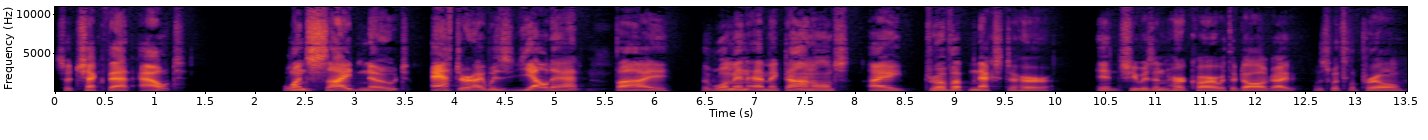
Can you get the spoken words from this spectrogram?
So check that out. One side note after I was yelled at by the woman at McDonald's, I drove up next to her and she was in her car with her dog. I was with Lapril.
